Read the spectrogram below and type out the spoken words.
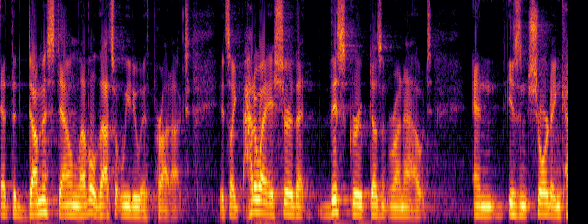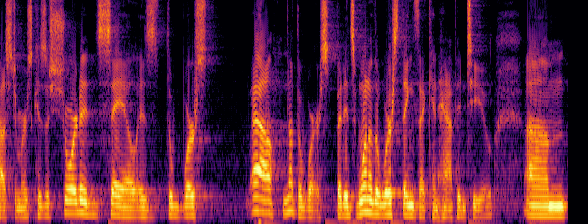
at the dumbest down level, that's what we do with product. It's like, how do I assure that this group doesn't run out and isn't shorting customers? Because a shorted sale is the worst well, not the worst, but it's one of the worst things that can happen to you. Um,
